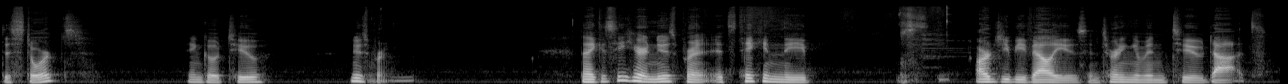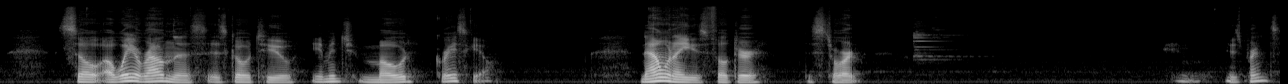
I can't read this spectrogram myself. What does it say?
distorts, and go to newsprint. Now you can see here in newsprint, it's taking the RGB values and turning them into dots. So a way around this is go to image mode grayscale. Now when I use filter, distort, newsprint,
